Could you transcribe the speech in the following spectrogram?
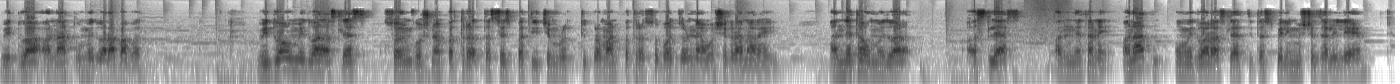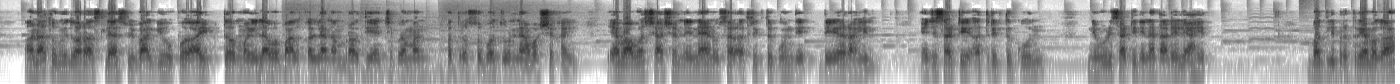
विधवा अनाथ उमेदवाराबाबत. विधवा उमेदवार असल्यास स्वयं घोषणापत्र तसेच पतीचे मृत्यू प्रमाणपत्र सोबत जोडणे आवश्यक राहणार आहे. अन्यथा उमेदवार असल्यास अन्यथा नाही अनाथ उमेदवार असल्यास तिथं स्पेलिंग मिस्टेक झालेली आहे. अनाथ उमेदवार असल्यास विभागीय उप आयुक्त महिला व बालकल्याण अमरावती यांचे प्रमाणपत्र सोबत जोडणे आवश्यक आहे. याबाबत शासन निर्णयानुसार अतिरिक्त गुण दे देय राहील. याच्यासाठी अतिरिक्त गुण निवडीसाठी देण्यात आलेले आहेत. बदली प्रक्रिया बघा.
